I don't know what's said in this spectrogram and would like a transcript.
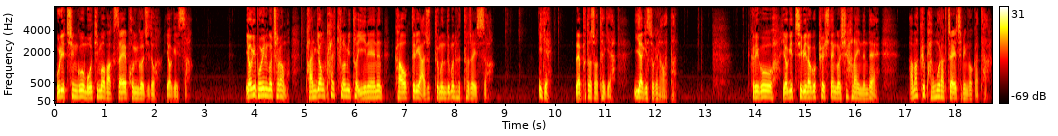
우리 친구 모티머 박사의 본거지도 여기 있어. 여기 보이는 것처럼 반경 8km 이내에는 가옥들이 아주 드문드문 흩어져 있어. 이게 레프터 저택이야. 이야기 속에 나왔던. 그리고 여기 집이라고 표시된 것이 하나 있는데 아마 그 박물학자의 집인 것 같아.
